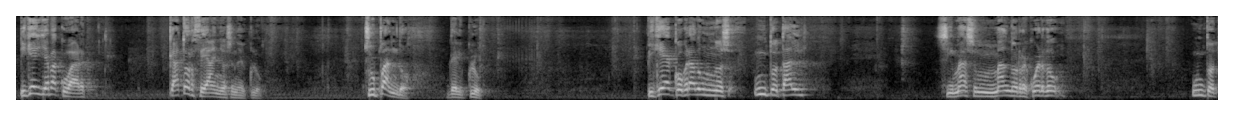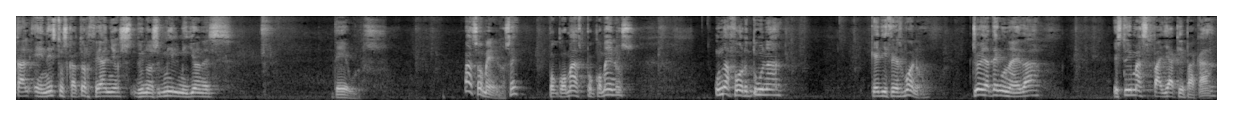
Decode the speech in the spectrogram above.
Piqué lleva 14 años en el club, chupando del club. Piqué ha cobrado unos, un total, si más mal no recuerdo, un total en estos 14 años de unos mil millones de euros. Más o menos, ¿eh? Poco más, poco menos. Una fortuna que dices, bueno, yo ya tengo una edad, Estoy más para allá que para acá.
